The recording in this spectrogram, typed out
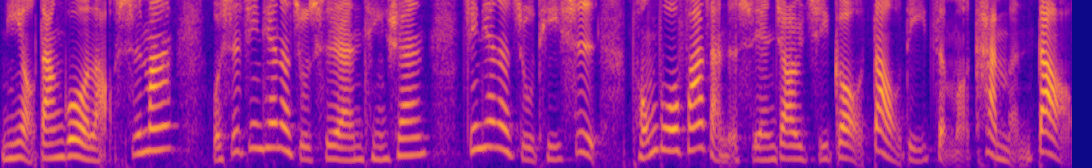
你有当过老师吗？我是今天的主持人庭轩。今天的主题是蓬勃发展的实验教育机构到底怎么看门道？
